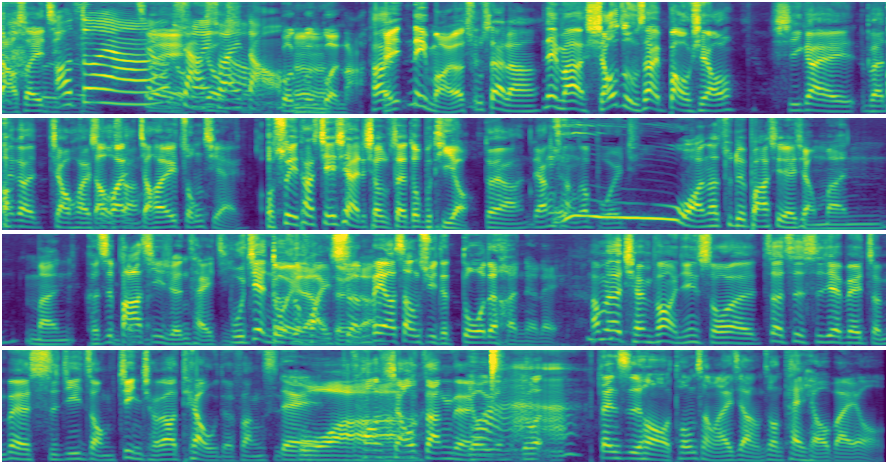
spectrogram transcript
假摔几次，哦，对啊，对假摔倒。滚滚滚嘛，他哎，内马尔要出赛啦！内马尔小组赛报销，膝盖不那个脚踝脚受伤，踝脚踝肿起来，哦，所以他接下来的小组赛都不踢哦。对啊，两场都不会踢。哇，那这对巴西来讲蛮蛮，可是巴西人才济不见得是坏事。准备要上去的多的很了嘞。他们的前方已经说了，这次世界杯准备了十几种进球要跳舞的方式，对哇，超嚣张的。有哇有，但是哈，通常来讲，这种太摇摆哦，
